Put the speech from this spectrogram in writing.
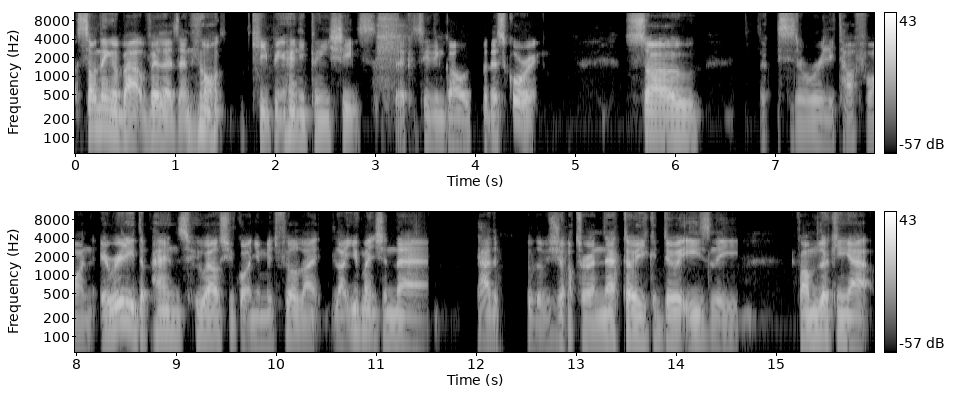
something about Villas, they're not keeping any clean sheets. They're conceding goals, but they're scoring. So this is a really tough one. It really depends who else you've got in your midfield. Like like you've mentioned there, you had of Jota and Neto, you could do it easily. If I'm looking at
